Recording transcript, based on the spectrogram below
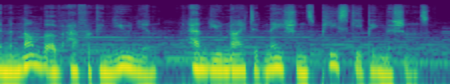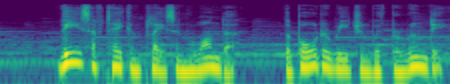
in a number of African Union and United Nations peacekeeping missions. These have taken place in Rwanda, the border region with Burundi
